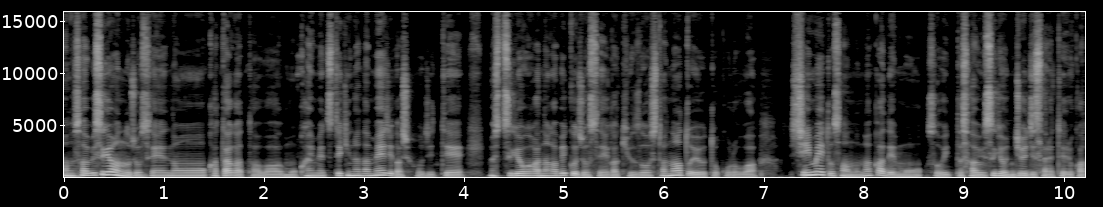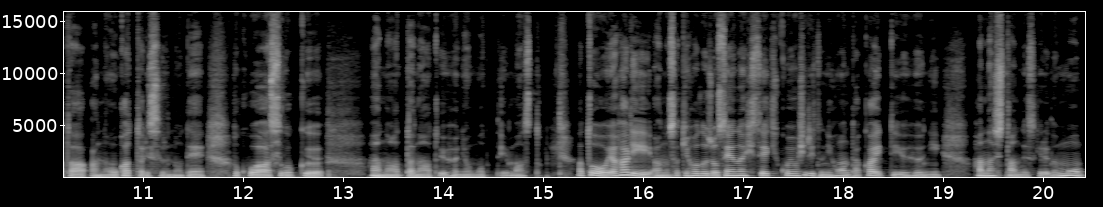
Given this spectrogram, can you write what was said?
あのサービス業の女性の方々はもう壊滅的なダメージが生じて、失業が長引く女性が急増したなというところは、シーメイトさんの中でもそういったサービス業に従事されている方、あの多かったりするので、そこはすごく、あの、あったなというふうに思っていますと。あと、やはり、あの、先ほど女性の非正規雇用比率日本高いっていうふうに話したんですけれども、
